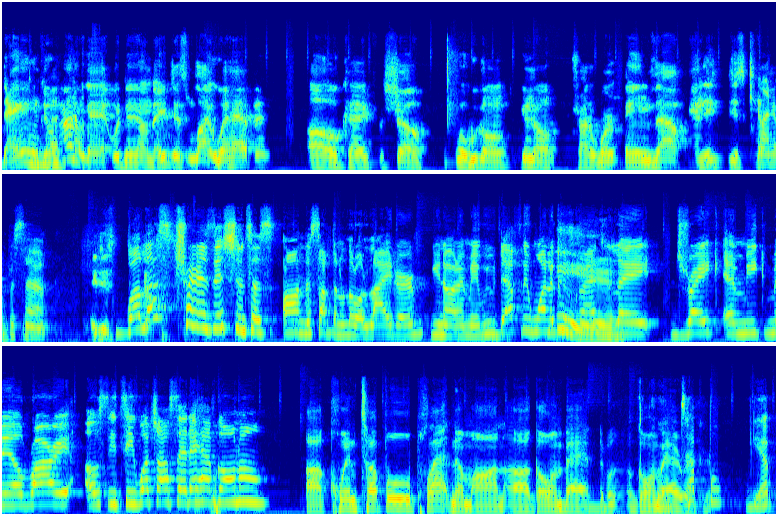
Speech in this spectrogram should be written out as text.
They ain't do Okay. none of that with them. They just like, "What happened?" Oh, okay, for sure. Well, we're gonna, you know, try to work things out, and it just kept. Hundred percent. It just Well, let's transition to on to something a little lighter. You know what I mean? We definitely want to Yeah. congratulate Drake and Meek Mill, Rari, OCT. What y'all say they have going on? uh, quintuple platinum on uh, Going Bad, the Going Bad record. Yep.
